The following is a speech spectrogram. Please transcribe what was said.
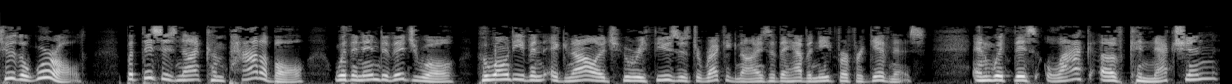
to the world. But this is not compatible with an individual who won't even acknowledge, who refuses to recognize that they have a need for forgiveness. And with this lack of connection,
